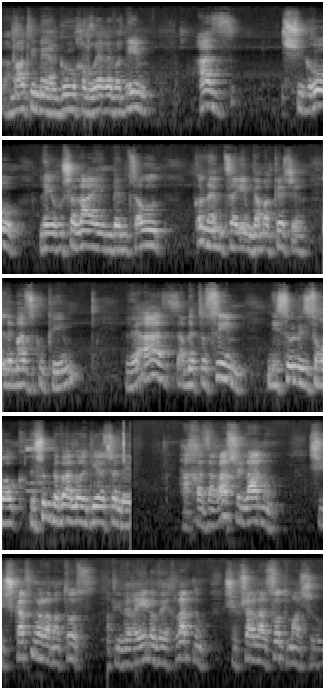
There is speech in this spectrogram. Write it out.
ואמרתי נהרגו חברי רבדים, אז שיגרו לירושלים באמצעות כל האמצעים, גם הקשר, למה זקוקים, ואז המטוסים ניסו לזרוק, ושום דבר לא הגיע שלם. החזרה שלנו, שהשקפנו על המטוס, וראינו והחלטנו שאפשר לעשות משהו,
